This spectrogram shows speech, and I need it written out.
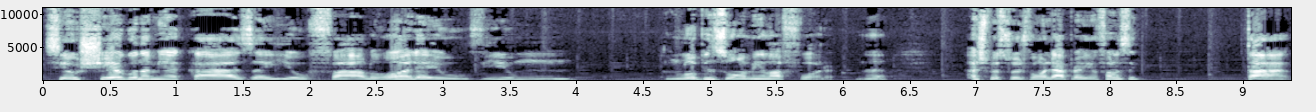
Se eu chego na minha casa e eu falo, olha, eu vi um, um lobisomem lá fora, né? As pessoas vão olhar para mim e falar assim: tá,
